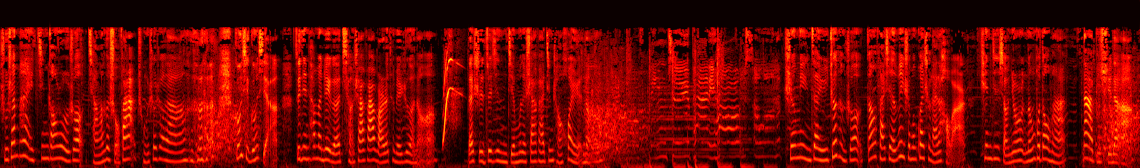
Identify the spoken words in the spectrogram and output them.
蜀山派金刚肉肉说抢了个首发，宠兽兽啦！恭喜恭喜啊！最近他们这个抢沙发玩的特别热闹啊，但是最近节目的沙发经常换人呢。生命在于折腾说刚发现为什么怪兽来了好玩，天津小妞能不逗吗？那必须的啊！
